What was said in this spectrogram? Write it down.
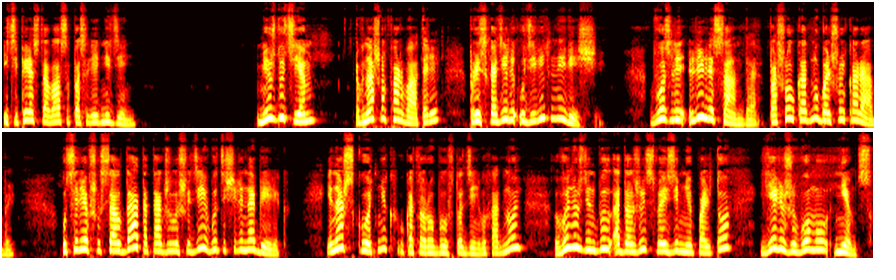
и теперь оставался последний день. Между тем, в нашем фарватере происходили удивительные вещи. Возле Лилесанда пошел ко дну большой корабль. Уцелевших солдат, а также лошадей вытащили на берег. И наш скотник, у которого был в тот день выходной, вынужден был одолжить свое зимнее пальто еле живому немцу.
